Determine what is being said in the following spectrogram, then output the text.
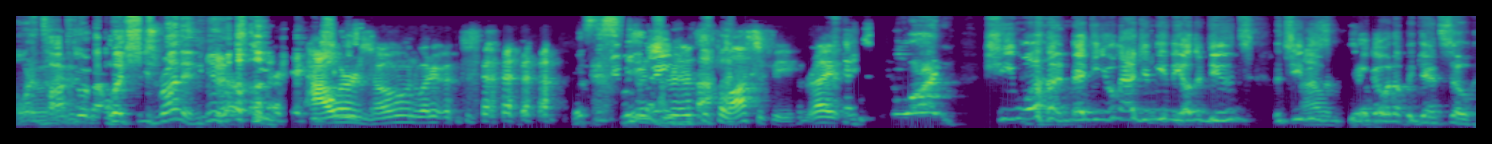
I want to uh, talk to her about what she's running. You know, power zone. What? Are, what's this? It's a philosophy, right? She won. She won. Man, can you imagine me and the other dudes? that she was you know, going up against. So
